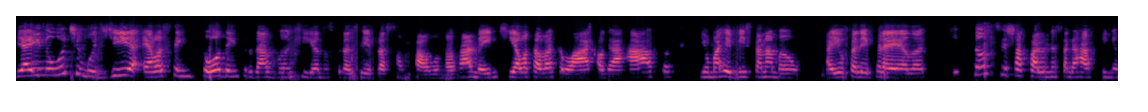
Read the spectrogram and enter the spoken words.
E aí, no último dia, ela sentou dentro da van que ia nos trazer para São Paulo novamente, e ela estava lá com a garrafa e uma revista na mão. Aí eu falei para ela: que tanto você chacoalha nessa garrafinha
